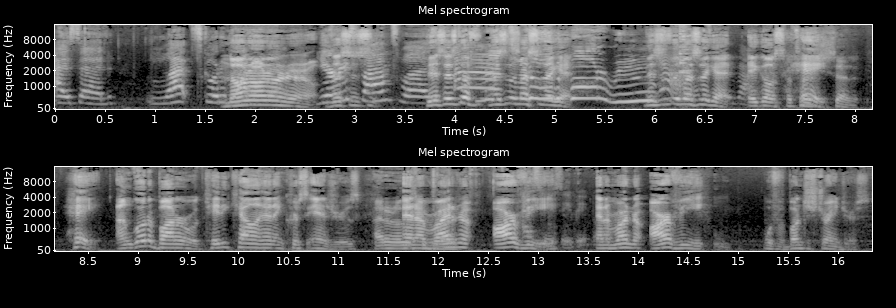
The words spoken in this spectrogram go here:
I said, let's go to No, no, Bonnaroo. no, no, no. Your This is- response was, this is the- "Ah, this is the message go I get. Bonnaroo. This is the message I get. It goes, That's how hey, she said it. hey, I'm going to Bonnaroo with Katie Callahan and Chris Andrews, I don't know. and I'm riding an RV, and I'm riding an RV with a bunch of strangers.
